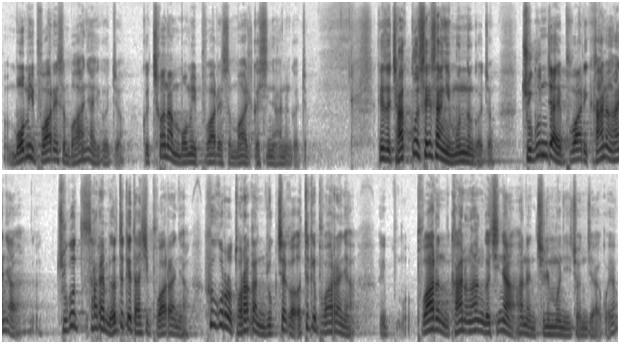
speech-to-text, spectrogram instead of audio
몸이 부활해서 뭐 하냐 이거죠. 그 천한 몸이 부활해서 뭐 할 것이냐 하는 거죠. 그래서 자꾸 세상이 묻는 거죠. 죽은 자의 부활이 가능하냐? 죽은 사람이 어떻게 다시 부활하냐? 흙으로 돌아간 육체가 어떻게 부활하냐? 부활은 가능한 것이냐 하는 질문이 존재하고요.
